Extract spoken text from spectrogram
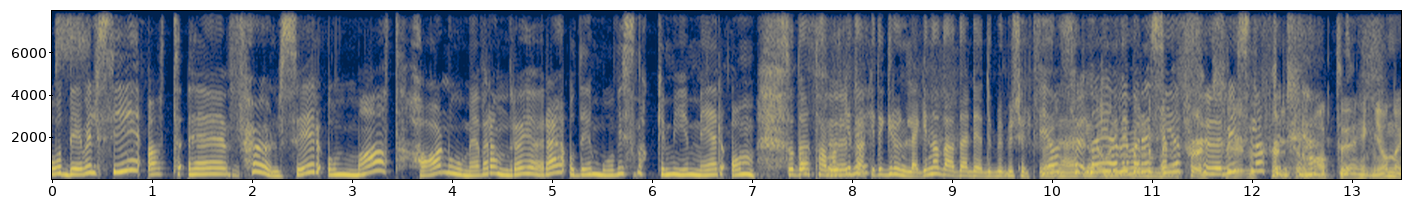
Og det vil si at eh, følelser og mat har noe med hverandre å gjøre, og det må vi snakke mye mer om. Så da tar man ikke tak i det grunnleggende, da? Det er det du blir beskyldt for? Ja, før, nei, jeg vil bare si at før vi snakker Følelser og mat henger jo nøye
